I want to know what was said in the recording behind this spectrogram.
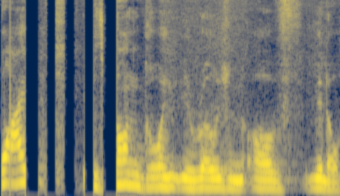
Why? It's ongoing erosion of, you know,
